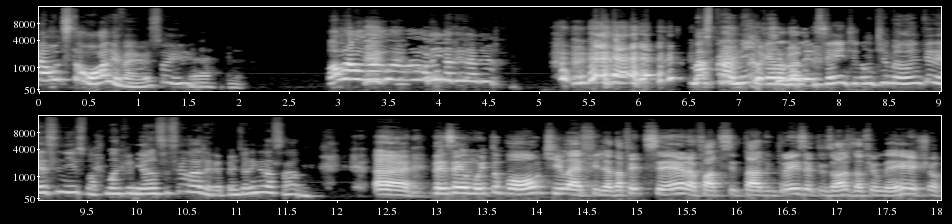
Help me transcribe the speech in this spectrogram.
É onde está o Oli, velho. É isso aí. É. Olha lá, olha lá, olha lá, orelha dele ali. Mas para mim, que era adolescente, não tinha o menor interesse nisso. Mas uma criança, sei lá, de repente era engraçado. É, desenho muito bom. Tila é filha da feiticeira, fato citado em três episódios da Filmation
